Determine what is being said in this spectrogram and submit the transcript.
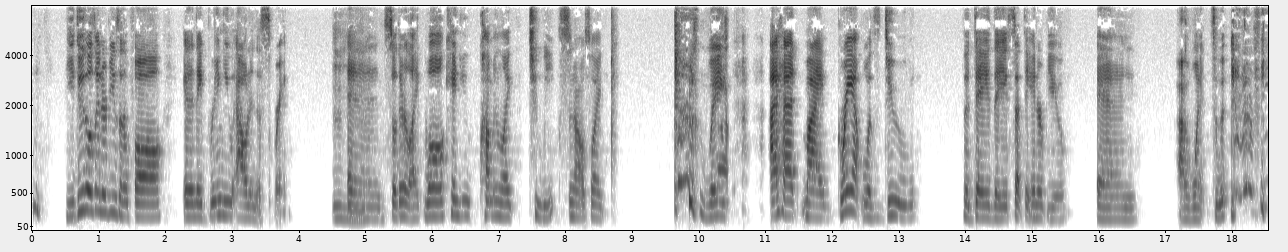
you do those interviews in the fall, and then they bring you out in the spring. Mhm. And so they're like, "Well, can you come in like two weeks?" And I was like, "Wait." I had my grant was due the day they set the interview, and I went to the interview.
